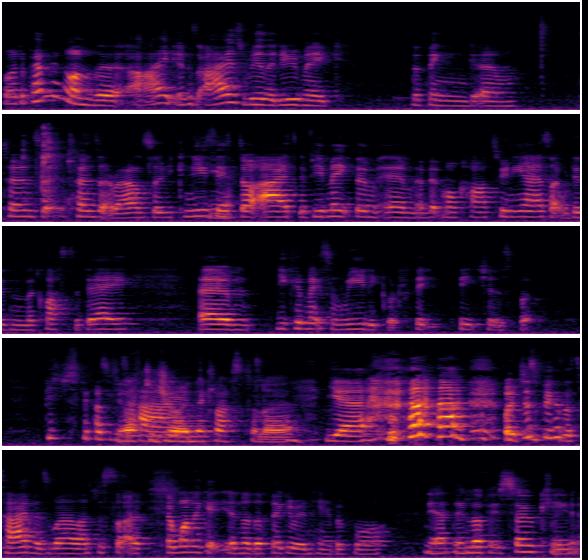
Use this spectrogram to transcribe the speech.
Well, depending on the eye, because eyes really do make the thing um, turns it turns it around. So you can use Yeah. these dot eyes. If you make them um, a bit more cartoony eyes, like we did in the class today, um, you can make some really good fe- features. But just because of have time, to join the class to learn. yeah. but just because of time as well, I just thought I, I want to get you another figure in here before. Yeah, they love it. So cute.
